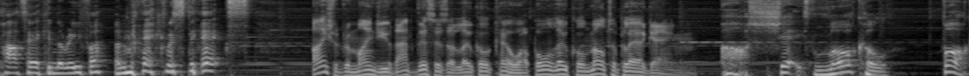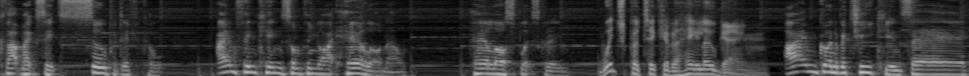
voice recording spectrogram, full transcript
partake in the reefer and make mistakes. I should remind you that this is a local co-op or local multiplayer game. Oh shit, it's local. Fuck, that makes it super difficult. I'm thinking something like Halo now. Halo split screen. Which particular Halo game? I'm going to be cheeky and say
